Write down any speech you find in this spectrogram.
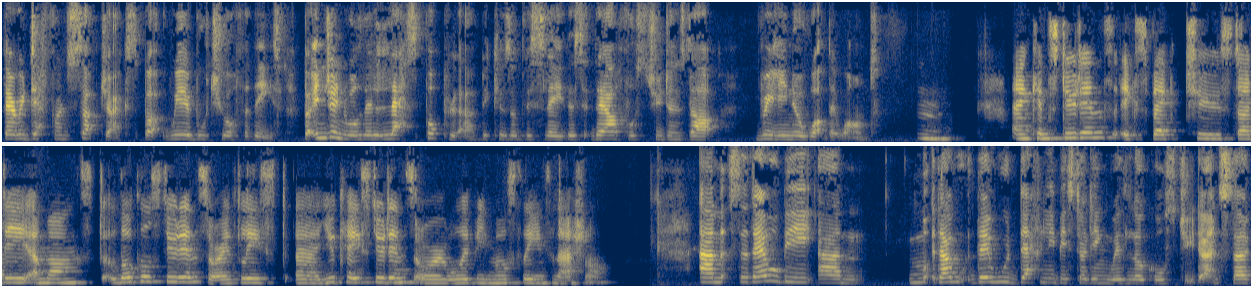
very different subjects, but we're able to offer these. But in general, they're less popular because obviously they are for students that really know what they want. Mm. And can students expect to study amongst local students or at least uh, UK students, or will it be mostly international? Um, so there will be. Um, that they would definitely be studying with local students. So,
